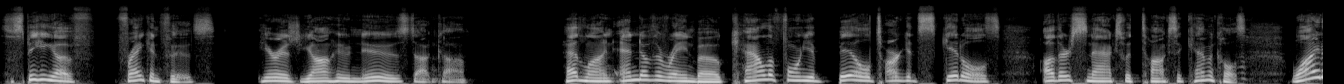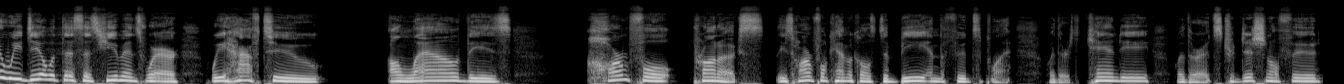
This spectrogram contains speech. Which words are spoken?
So speaking of frankenfoods, here is YahooNews.com. Headline: End of the rainbow. California bill targets Skittles, other snacks with toxic chemicals. Why do we deal with this as humans, where we have to allow these harmful products, these harmful chemicals to be in the food supply, whether it's candy, whether it's traditional food,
